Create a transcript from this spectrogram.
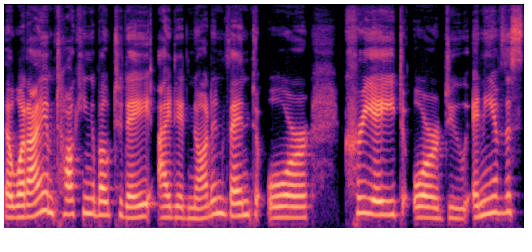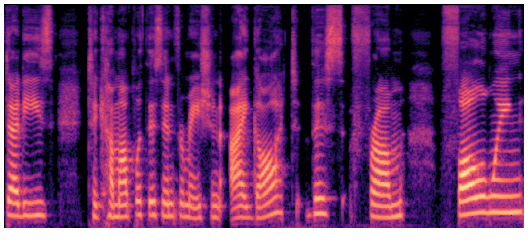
that what I am talking about today, I did not invent or create or do any of the studies to come up with this information. I got this from following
